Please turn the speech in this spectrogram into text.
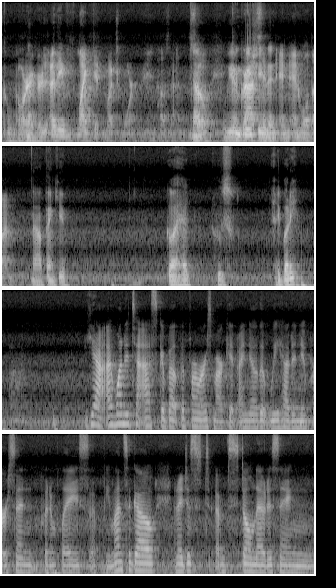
Cool. Or, or they've liked it much more. How's that? No, so, we congrats appreciate and, it. And, and well done. No, thank you. Go ahead. Who's, anybody? Yeah, I wanted to ask about the farmer's market. I know that we had a new person put in place a few months ago, and I just, I'm still noticing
